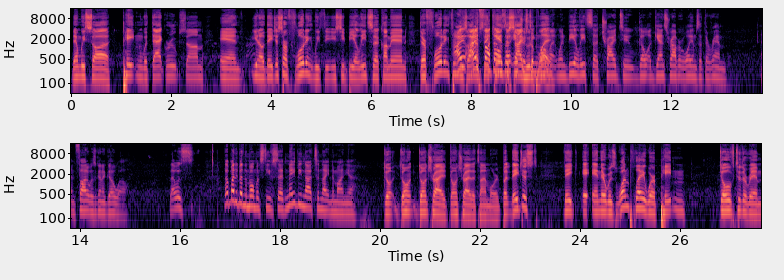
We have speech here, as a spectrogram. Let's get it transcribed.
Then we saw Payton with that group some. And you know they just are floating. We you see Bjelica come in. They're floating through I, these I lineups. thought they that can't was an decide who to play. moment when Bjelica tried to go against Robert Williams at the rim, and thought it was going to go well. That was that might have been the moment Steve said, "Maybe not tonight, Nemanja." don't don't don't try don't try the time lord but they just they and there was one play where Payton dove to the rim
